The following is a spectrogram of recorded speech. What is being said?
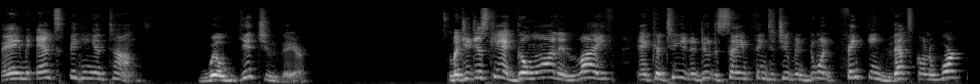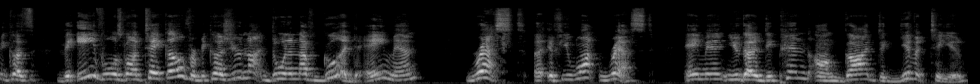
amen, and speaking in tongues will get you there. But you just can't go on in life and continue to do the same things that you've been doing, thinking that's going to work because the evil is going to take over because you're not doing enough good. Amen. Rest. Uh, if you want rest, amen, you got to depend on God to give it to you.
